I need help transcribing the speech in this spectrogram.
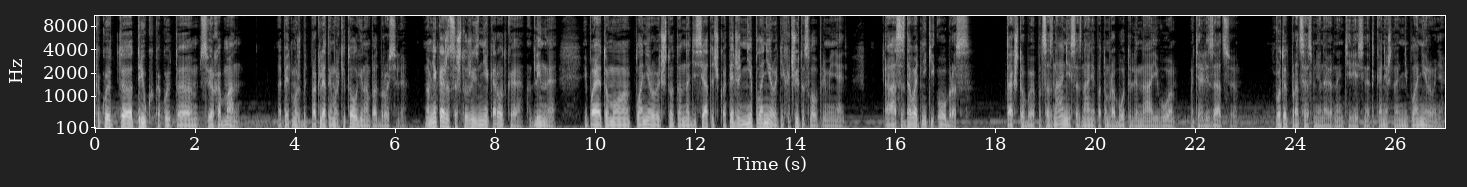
какой-то трюк, какой-то сверхобман. Опять, может быть, проклятые маркетологи нам подбросили. Но мне кажется, что жизнь не короткая, а длинная. И поэтому планировать что-то на десяточку, опять же, не планировать, не хочу это слово применять, а создавать некий образ, так, чтобы подсознание и сознание потом работали на его материализацию. Вот этот процесс мне, наверное, интересен. Это, конечно, не планирование.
